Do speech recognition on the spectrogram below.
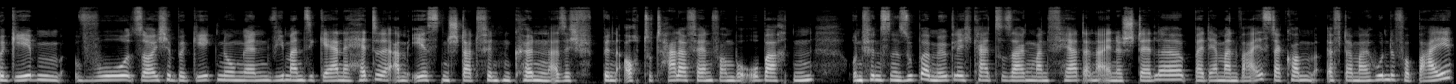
begeben, wo solche Begegnungen, wie man sie gerne hätte, am ehesten stattfinden können. Also ich bin auch totaler Fan vom Beobachten und finde es eine super Möglichkeit zu sagen, man fährt an eine Stelle, bei der man weiß, da kommen öfter mal Hunde vorbei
